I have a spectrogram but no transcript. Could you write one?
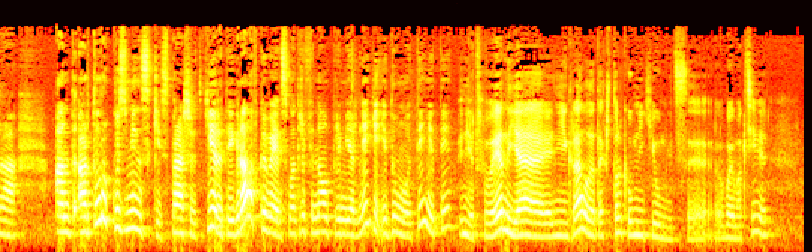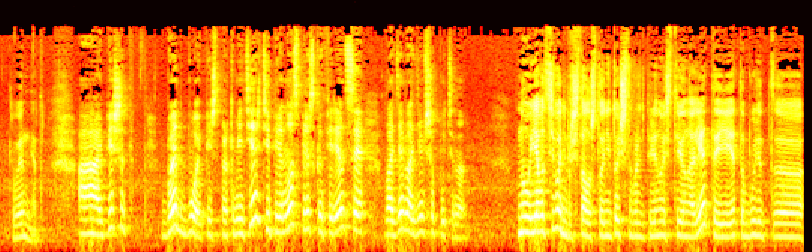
А, Артур Кузьминский спрашивает, Кира, ты играла в КВН? Смотрю финал премьер-лиги и думаю, ты, не ты. Нет, в КВН я не играла, так что только умники и умницы в моем активе. КВН нет. А, пишет Бэт Бой, пишет, прокомментируйте перенос пресс-конференции Владимира Владимировича Путина. Ну, я вот сегодня прочитала, что они точно вроде переносят ее на лето, и это будет э,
